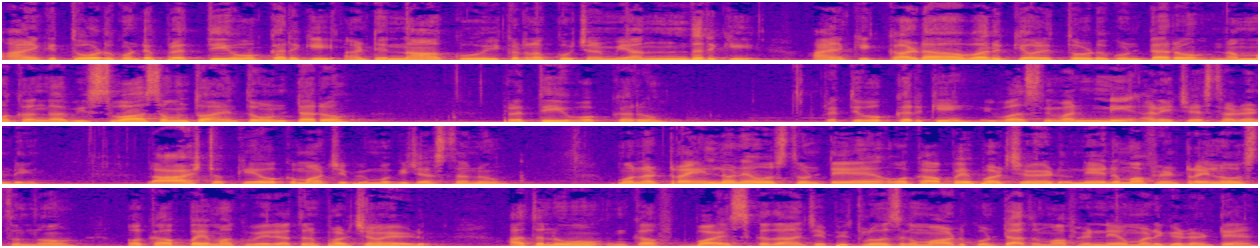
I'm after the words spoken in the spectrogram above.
ఆయనకి తోడుకుంటే ప్రతి ఒక్కరికి అంటే నాకు ఇక్కడ కూర్చొని మీ అందరికీ ఆయనకి కడ వరకు ఎవరికి తోడుకుంటారో నమ్మకంగా విశ్వాసంతో ఆయనతో ఉంటారో ప్రతి ఒక్కరూ ప్రతి ఒక్కరికి ఇవ్వాల్సినవన్నీ ఆయన చేస్తాడండి. లాస్ట్ ఒకే ఒక మాట చెప్పి ముగిచేస్తాను. మొన్న ట్రైన్లోనే వస్తుంటే ఒక అబ్బాయి పరిచయం అయ్యాడు. నేను మా ఫ్రెండ్ ట్రైన్లో వస్తున్నాం. ఒక అబ్బాయి మాకు వేరే అతను పరిచయం అయ్యాడు. అతను ఇంకా బాయ్స్ కదా అని చెప్పి క్లోజ్గా మాడుకుంటే అతను మా ఫ్రెండ్ ఏం అడిగాడంటే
